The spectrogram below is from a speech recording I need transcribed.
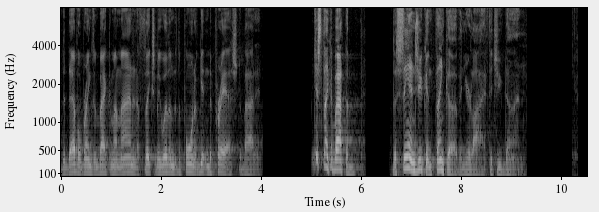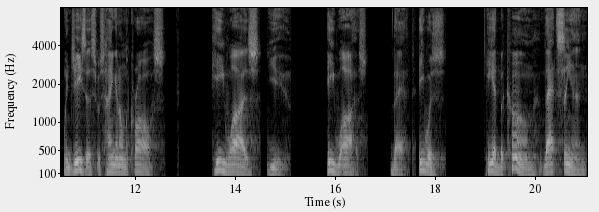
the devil brings them back to my mind and afflicts me with them to the point of getting depressed about it. Just think about the, the sins you can think of in your life that you've done. When Jesus was hanging on the cross, he was you. He was that. He was he had become that sin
